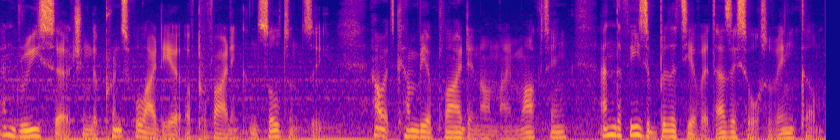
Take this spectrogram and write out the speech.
and researching the principal idea of providing consultancy, how it can be applied in online marketing, and the feasibility of it as a source of income.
